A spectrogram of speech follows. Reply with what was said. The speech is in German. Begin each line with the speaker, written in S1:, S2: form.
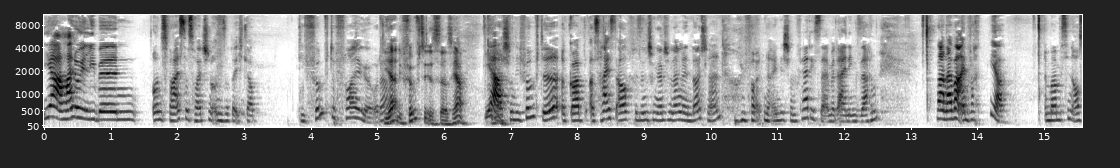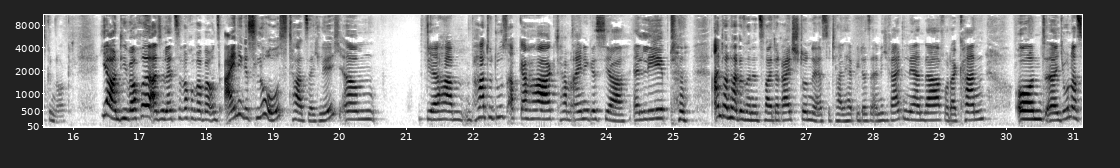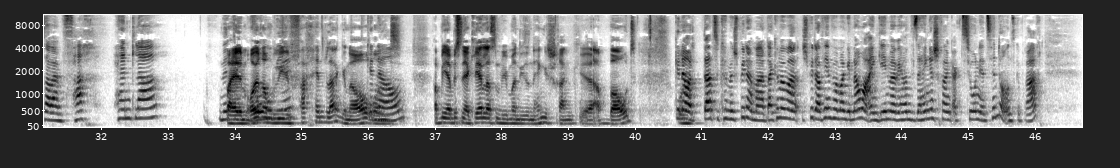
S1: Ja, hallo ihr Lieben. Und zwar ist das heute schon unsere, ich glaube, die fünfte Folge, oder?
S2: Ja, die fünfte ist das, ja.
S1: Ja, ja, schon die fünfte. Oh Gott, das heißt auch, wir sind schon ganz schön lange in Deutschland und wollten eigentlich schon fertig sein mit einigen Sachen. Waren aber einfach, ja, immer ein bisschen ausgenockt. Ja, und die Woche, also letzte Woche war bei uns einiges los, tatsächlich. Ähm, wir haben ein paar To-Dos abgehakt, haben einiges ja erlebt. Anton hatte seine zweite Reitstunde. Er ist total happy, dass er nicht reiten lernen darf oder kann. Und äh, Jonas war beim Fachhändler.
S2: Beim Euramobil-Fachhändler, genau. genau. Und habe mir ein bisschen erklären lassen, wie man diesen Hängeschrank äh, abbaut.
S1: Genau, und dazu können wir später mal, da können wir mal später auf jeden Fall mal genauer eingehen, weil wir haben diese Hängeschrank-Aktion jetzt hinter uns gebracht.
